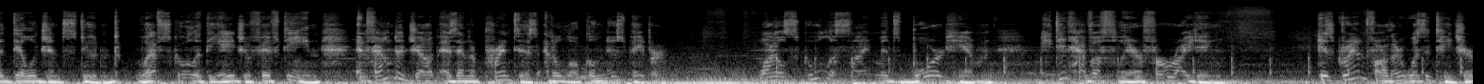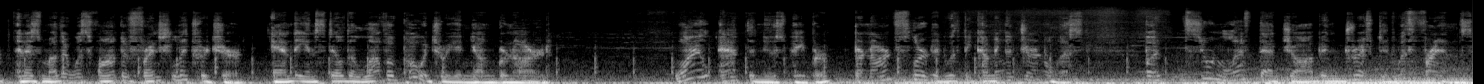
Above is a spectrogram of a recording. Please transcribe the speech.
A diligent student, left school at the age of 15, and found a job as an apprentice at a local newspaper. While school assignments bored him, he did have a flair for writing. His grandfather was a teacher, and his mother was fond of French literature, and they instilled a love of poetry in young Bernard. While at the newspaper, Bernard flirted with becoming a journalist, but soon left that job and drifted with friends,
